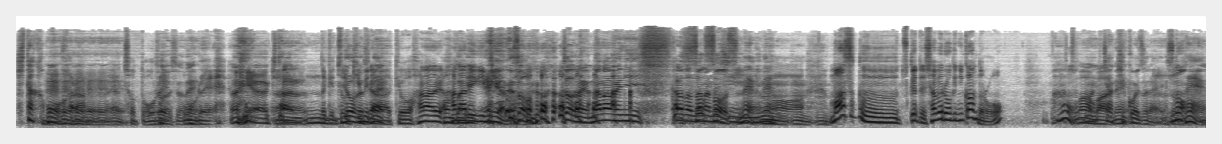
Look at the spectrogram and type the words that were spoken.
来たかもわからん、へへへへへちょっと俺。そうですよね。俺。いや来たうんだけどちょっと君ら、今日離れ離れ気味やろ。そう。ちょっとね斜めに 体斜めそうですね。にねマスクつけて喋るわけにいかんだろ？もうまあまあ聞こえづらいですよね。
